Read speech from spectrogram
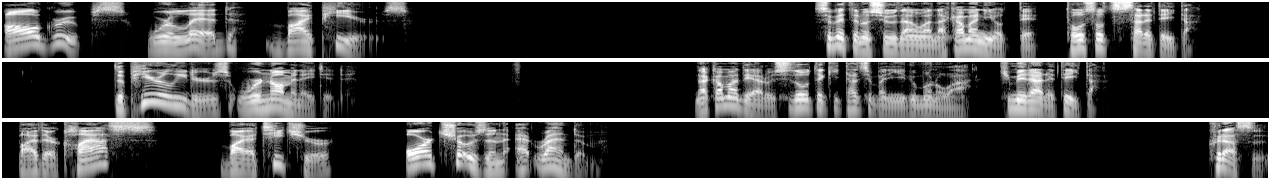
All groups were led by peers. すべての集団は仲間によって統率されていた The peer leaders were nominated. 仲間である指導的立場にいる者は決められていた by their class, by a teacher, or chosen at random. クラス、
